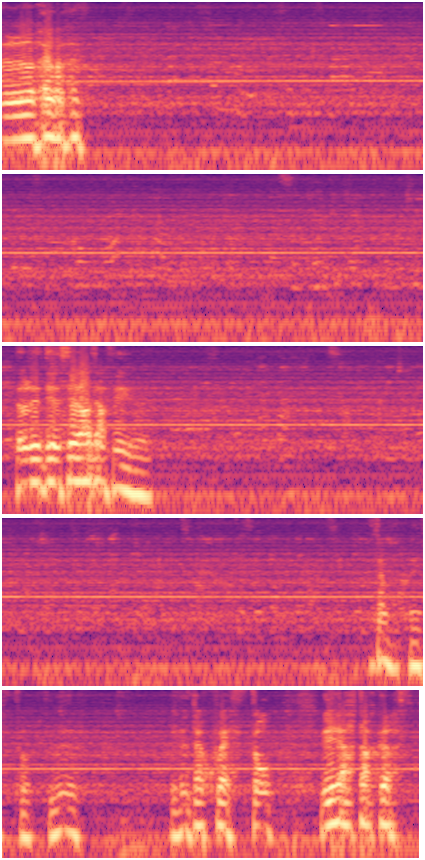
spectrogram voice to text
Euh, vraiment fait. Dans le dessert, ça fait. questo questo questo questo questo questo questo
